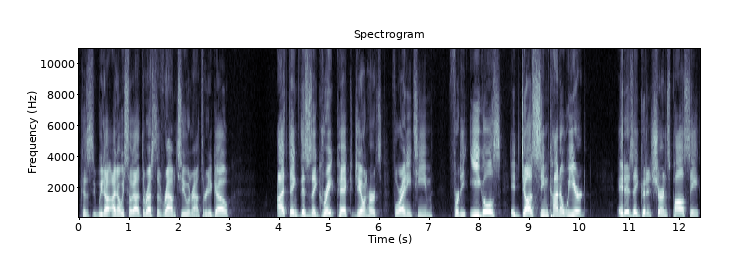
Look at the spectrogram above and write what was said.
because we don't. I know we still got the rest of round two and round three to go. I think this is a great pick, Jalen Hurts, for any team. For the Eagles, it does seem kind of weird. It is a good insurance policy.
